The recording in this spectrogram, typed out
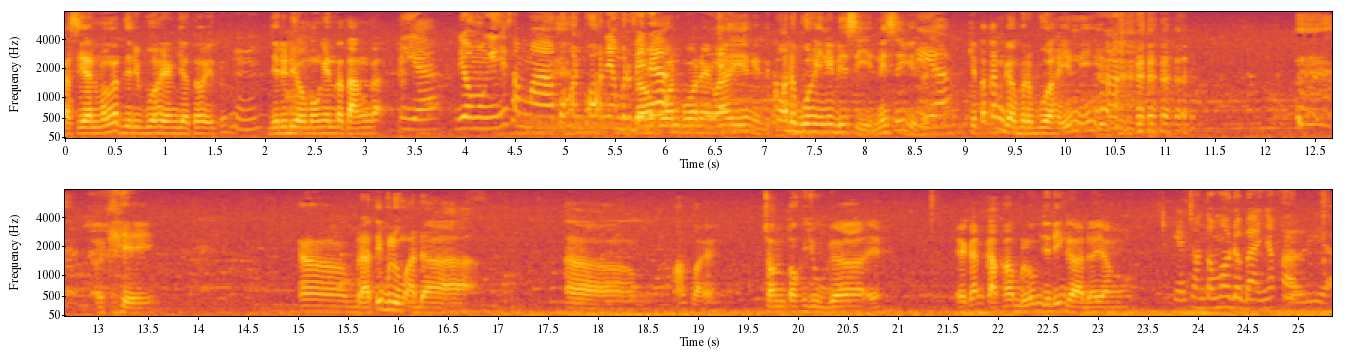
kasihan banget jadi buah yang jatuh itu. Hmm. jadi diomongin tetangga. Iya, diomonginnya sama pohon-pohon yang sama berbeda. pohon-pohon yang lain itu kok ada buah ini di sini sih gitu? Iya. kita kan nggak berbuah ini. Oke. Eh, berarti belum ada eh, apa ya contoh juga ya? Ya kan kakak belum jadi nggak ada yang Ya contoh mah udah banyak kali ya.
